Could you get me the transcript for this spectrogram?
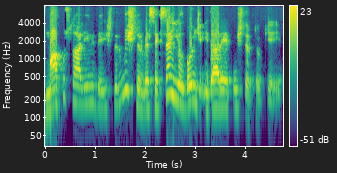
makus talihini değiştirmiştir ve 80 yıl boyunca idare etmiştir Türkiye'yi.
